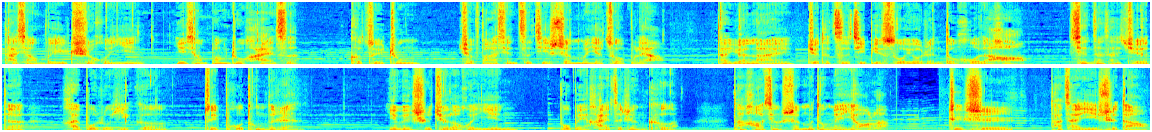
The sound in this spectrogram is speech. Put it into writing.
她想维持婚姻，也想帮助孩子，可最终。却发现自己什么也做不了。他原来觉得自己比所有人都活得好，现在才觉得还不如一个最普通的人。因为失去了婚姻，不被孩子认可，他好像什么都没有了。这时，他才意识到，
